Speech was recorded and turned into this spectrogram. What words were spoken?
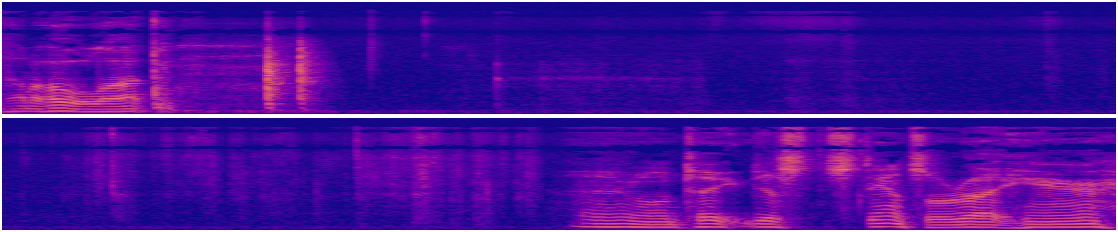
not a whole lot. I'm gonna take this stencil right here.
